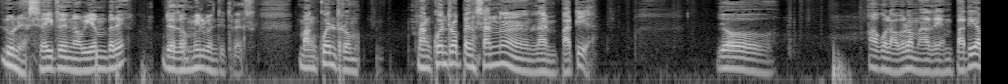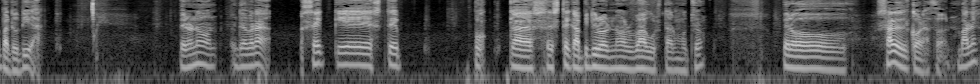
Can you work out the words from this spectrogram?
Lunes 6 de noviembre de 2023. Me encuentro, me encuentro pensando en la empatía. Yo hago la broma de empatía para tu tía. Pero no, de verdad, sé que este podcast, este capítulo no os va a gustar mucho. Pero sale del corazón, ¿vale?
